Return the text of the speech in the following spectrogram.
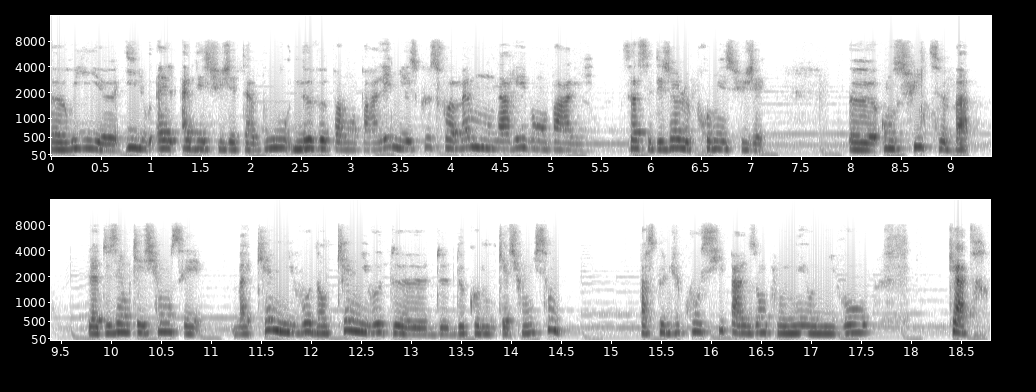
euh, oui, euh, il ou elle a des sujets tabous, ne veut pas m'en parler, mais est-ce que soi-même on arrive à en parler? Ça, c'est déjà le premier sujet. Euh, ensuite, bah, la deuxième question, c'est bah, quel niveau, dans quel niveau de, de, communication ils sont? Parce que du coup, si par exemple on est au niveau 4,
